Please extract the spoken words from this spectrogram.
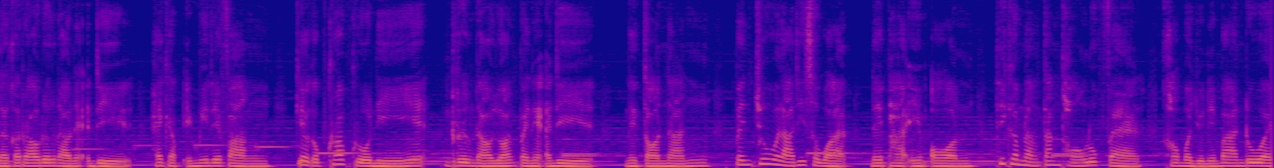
แล้วก็เล่าเรื่องราวในอดีต ให้กับเอมมี่ได้ฟัง เกี่ยวกับครอบครัวนี้ เรื่องราวย้อนไปในอดีต ในตอนนั้น เป็นช่วงเวลาที่สวัสด์ได้พาเอมออน ที่กำลังตั้งท้องลูกแฝดเข้ามาอยู่ในบ้านด้วย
